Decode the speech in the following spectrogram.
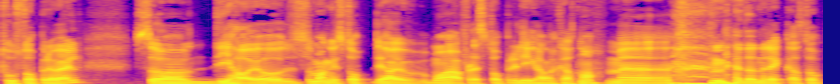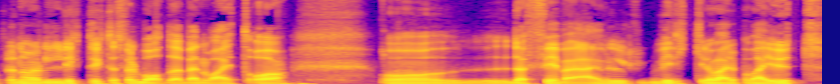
to stoppere, vel. Så de har jo så mange stopp, de har jo, må ha flest stoppere i ligaen akkurat nå, med, med den rekka stoppere. Nå ryktes vel både Ben White og, og Duffy vel, virker å være på vei ut.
